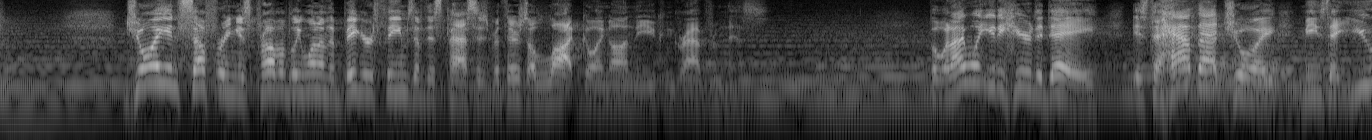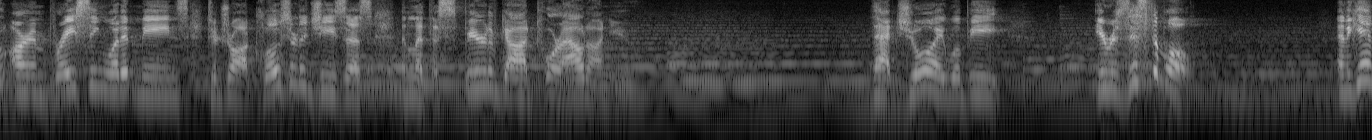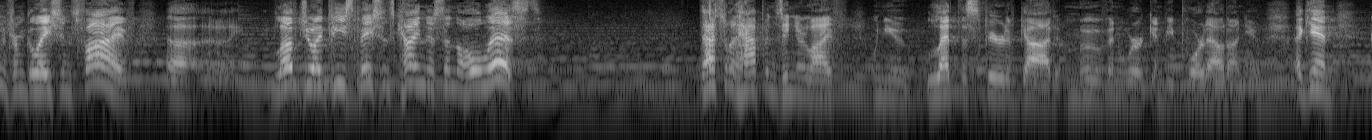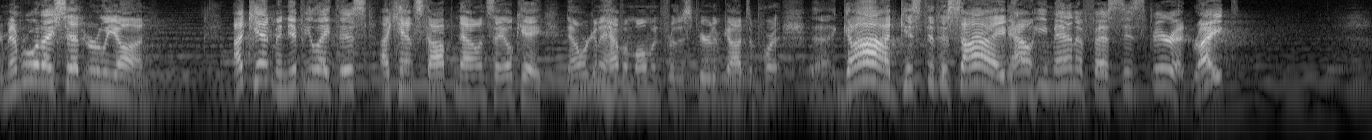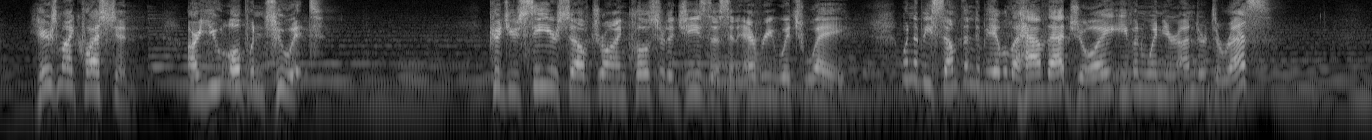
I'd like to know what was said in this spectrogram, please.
Joy and suffering is probably one of the bigger themes of this passage, but there's a lot going on that you can grab from this. But what I want you to hear today is to have that joy means that you are embracing what it means to draw closer to Jesus and let the Spirit of God pour out on you. That joy will be irresistible. And again, from Galatians 5, uh, love, joy, peace, patience, kindness, and the whole list. That's what happens in your life when you let the Spirit of God move and work and be poured out on you. Again, remember what I said early on. I can't manipulate this. I can't stop now and say, okay, now we're going to have a moment for the Spirit of God to pour. Uh, God gets to decide how He manifests His Spirit, right? Here's my question Are you open to it? Could you see yourself drawing closer to Jesus in every which way? Wouldn't it be something to be able to have that joy even when you're under duress?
